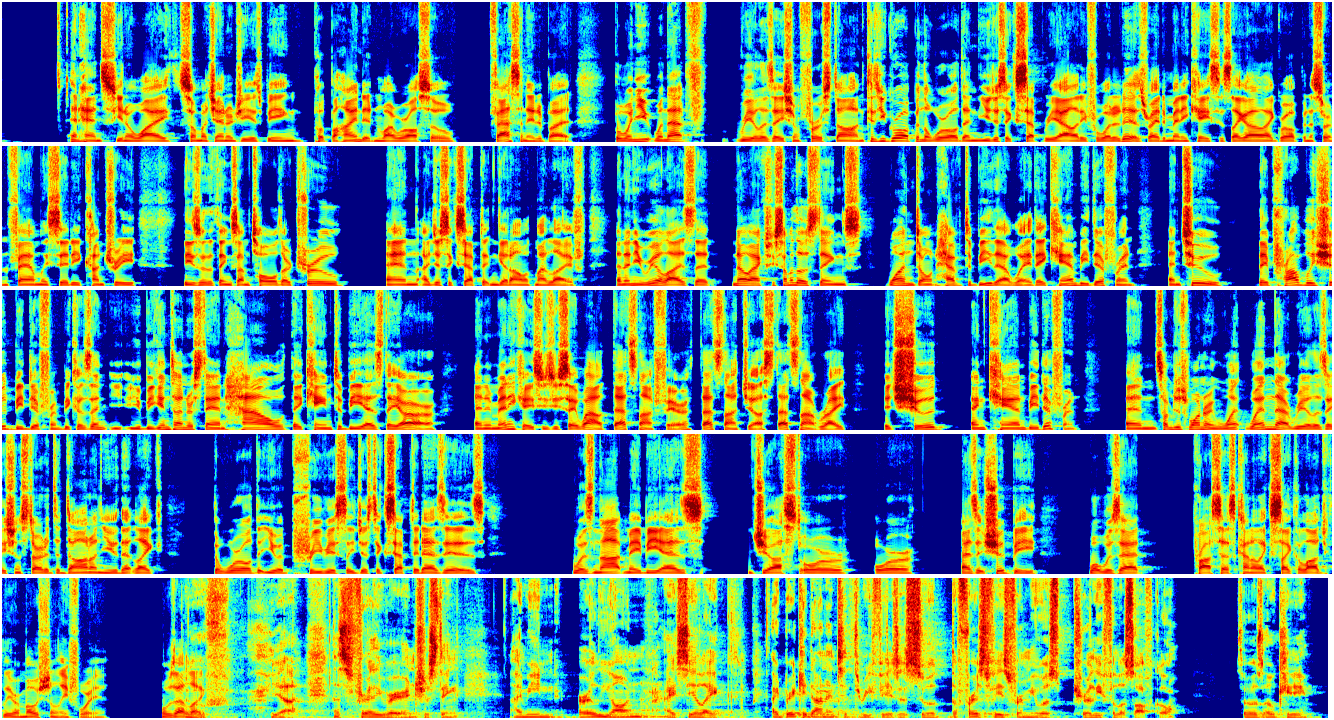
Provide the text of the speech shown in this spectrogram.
and hence, you know, why so much energy is being put behind it, and why we're also fascinated by it. But when you when that realization first dawned, because you grow up in the world and you just accept reality for what it is, right? In many cases, like oh, I grow up in a certain family, city, country. These are the things I'm told are true, and I just accept it and get on with my life. And then you realize that no, actually, some of those things, one, don't have to be that way. They can be different, and two, they probably should be different because then you begin to understand how they came to be as they are. And in many cases, you say, wow, that's not fair. That's not just. That's not right. It should and can be different. And so I'm just wondering when, when that realization started to dawn on you that, like, the world that you had previously just accepted as is was not maybe as just or or as it should be. What was that process kind of like psychologically or emotionally for you? What was that Oof. like? Yeah, that's fairly very interesting. I mean, early on, I'd say like I'd break it down into three phases. So the first phase for me was purely philosophical. So it was okay.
